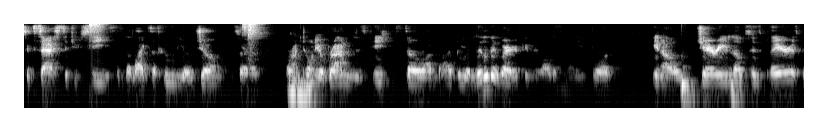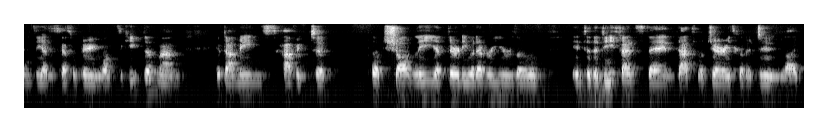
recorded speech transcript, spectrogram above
success that you see from the likes of Julio Jones or, or mm-hmm. Antonio Brown at his peak. So i would be a little bit wary of giving him all this money. But, you know, Jerry loves his players. Once he has a successful player, he wants to keep them. And if that means having to put Sean Lee at 30 whatever years old into the defense, then that's what Jerry's going to do. Like,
